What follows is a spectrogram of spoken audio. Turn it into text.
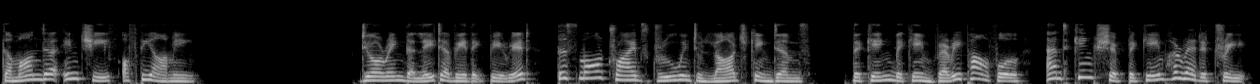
commander-in-chief of the army. During the later Vedic period, the small tribes grew into large kingdoms. The king became very powerful and kingship became hereditary.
